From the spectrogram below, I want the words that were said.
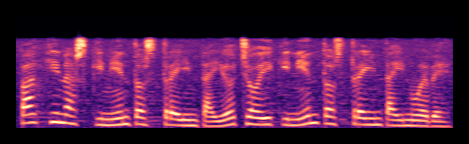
Páginas 538 y 539.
